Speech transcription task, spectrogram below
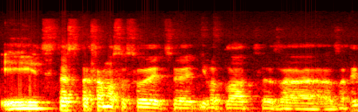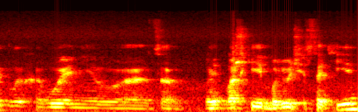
І це так само стосується і виплат за загиблих воїнів. е, Це важкі болючі статті,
